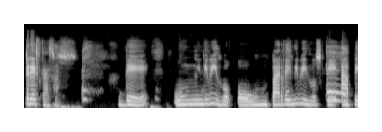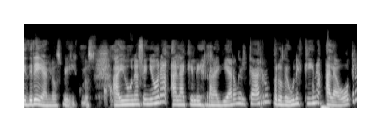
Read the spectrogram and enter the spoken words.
tres casos de un individuo o un par de individuos que apedrean los vehículos. Hay una señora a la que les rayaron el carro, pero de una esquina a la otra.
